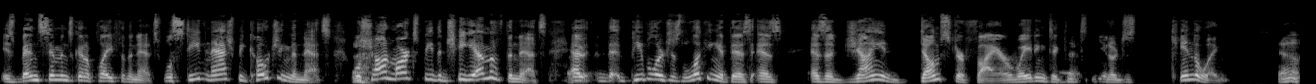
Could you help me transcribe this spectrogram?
Is Ben Simmons going to play for the Nets? Will Steve Nash be coaching the Nets? Will Sean Marks be the GM of the Nets? Uh, th- people are just looking at this as as a giant dumpster fire waiting to you know just kindling. Yeah.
